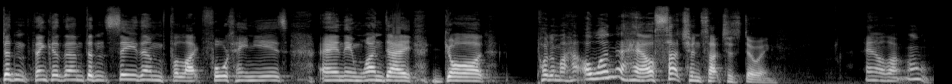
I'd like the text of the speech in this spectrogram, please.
didn't think of them, didn't see them for like 14 years. And then one day, God put in my heart, I wonder how such and such is doing. And I was like, oh,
